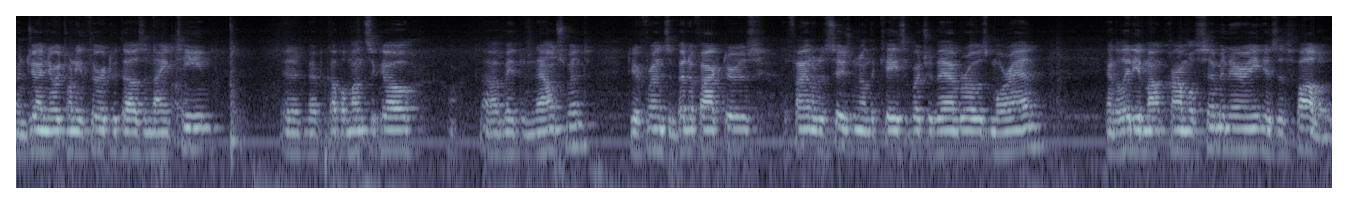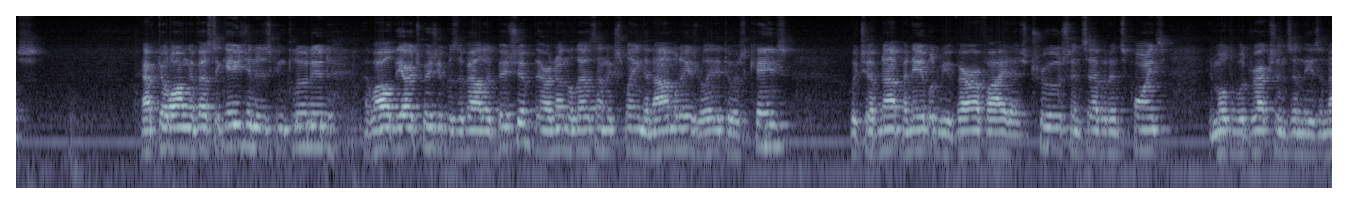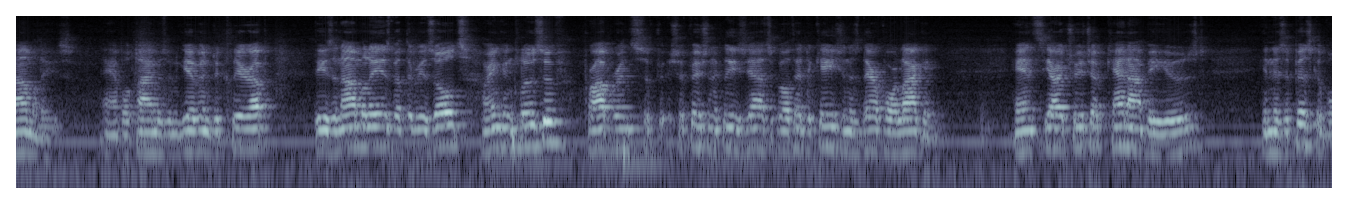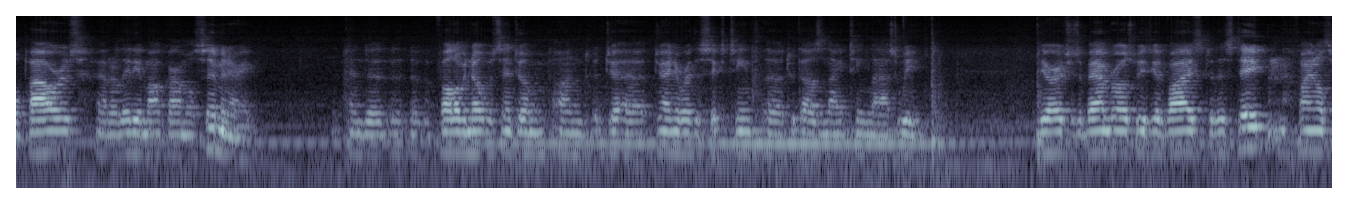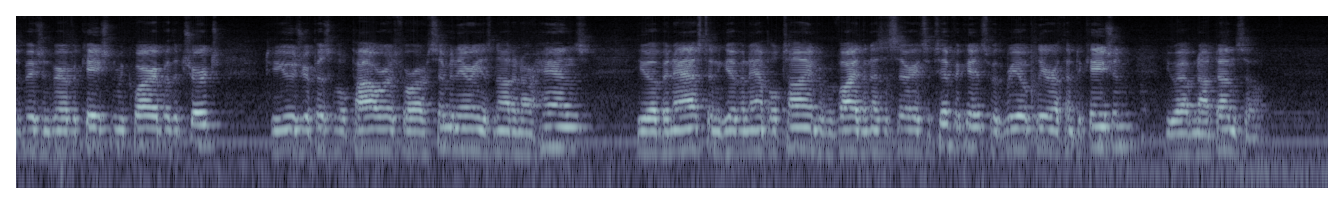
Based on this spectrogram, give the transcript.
On January 23rd, 2019, a couple months ago, uh, made an announcement. Dear friends and benefactors, the final decision on the case of Archbishop Ambrose Moran and the Lady of Mount Carmel Seminary is as follows. After a long investigation, it is concluded that while the Archbishop is a valid bishop, there are nonetheless unexplained anomalies related to his case, which have not been able to be verified as true since evidence points in multiple directions in these anomalies. Ample time has been given to clear up these anomalies, but the results are inconclusive. Proper and sufficient ecclesiastical authentication is therefore lacking. Hence, the Archbishop cannot be used in his episcopal powers at Our Lady of Mount Carmel Seminary. And the, the, following note was sent to him on uh, January the 16th, uh, 2019, last week. The Archbishop Ambrose, please be advised to this date, final sufficient verification required by the Church to use your episcopal powers for our seminary is not in our hands. You have been asked and given ample time to provide the necessary certificates with real clear authentication. You have not done so.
